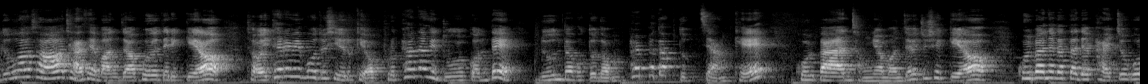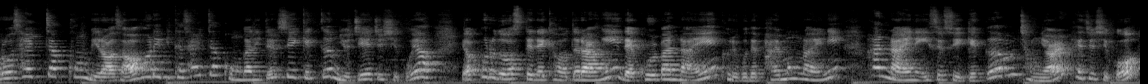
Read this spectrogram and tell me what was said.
누워서 자세 먼저 보여드릴게요. 저희 테레비 보듯이 이렇게 옆으로 편하게 누울 건데 누운다고 또 너무 펄퍼덕 눕지 않게 골반 정렬 먼저 해주실게요. 골반을 갖다 내 발 쪽으로 살짝 쿵 밀어서 허리 밑에 살짝 공간이 뜰 수 있게끔 유지해 주시고요. 옆으로 누웠을 때 내 겨드랑이, 내 골반 라인, 그리고 내 발목 라인이 한 라인에 있을 수 있게끔 정렬해 주시고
